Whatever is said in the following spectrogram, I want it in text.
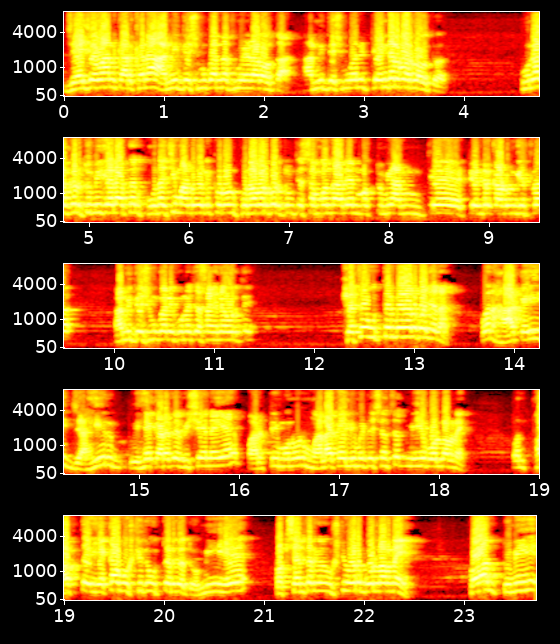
जय जवान कारखाना आम्ही देशमुखांनाच मिळणार होता. आम्ही देशमुखांनी टेंडर भरलं होतं. कुणाकडे तुम्ही गेला तर कुणाची मांडवली करून कुणाबरोबर तुमचे संबंध आले मग तुम्ही ते टेंडर काढून घेतलं? आम्ही देशमुखांनी कुणाच्या सांगण्यावरती? ह्याचं उत्तर मिळालं पाहिजे ना. पण हा काही जाहीर हे करायचा विषय नाही आहे पार्टी म्हणून मला काही लिमिटेशन आहेत मी हे बोलणार नाही. पण फक्त एका गोष्टीचं उत्तर देतो. मी हे पक्षांतर्गत गोष्टीवर बोलणार नाही. पण तुम्ही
